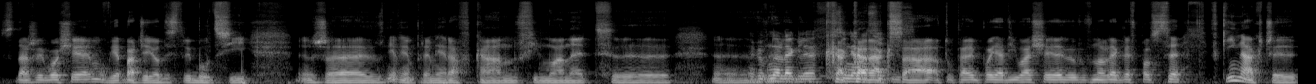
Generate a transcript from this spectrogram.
zdarzyło się, mówię bardziej o dystrybucji, że nie wiem, premiera w Cannes filmu Anet yy, równolegle w Karaksa, a tutaj pojawiła się równolegle w Polsce w kinach, czy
